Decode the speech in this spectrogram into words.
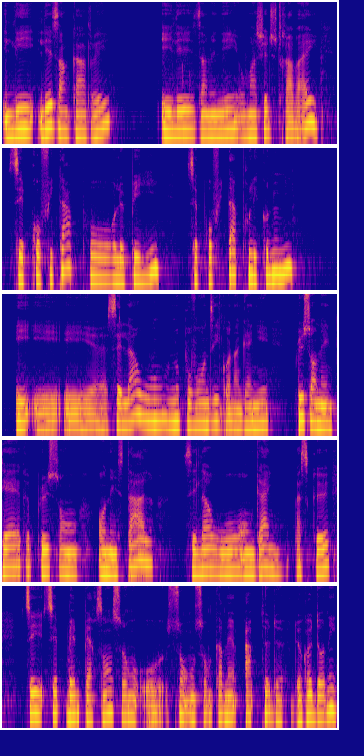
les, les encadrer et les amener au marché du travail, c'est profitable pour le pays, c'est profitable pour l'économie. Et, et, et euh, c'est là où nous pouvons dire qu'on a gagné. Plus on intègre, plus on, on installe, c'est là où on gagne. Parce que ces, ces mêmes personnes sont, sont, sont quand même aptes de, de redonner.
